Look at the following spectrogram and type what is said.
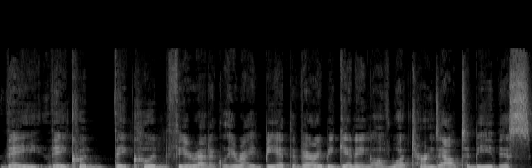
they they could they could theoretically, right, be at the very beginning of what turns out to be this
